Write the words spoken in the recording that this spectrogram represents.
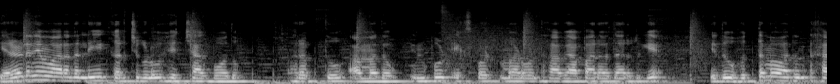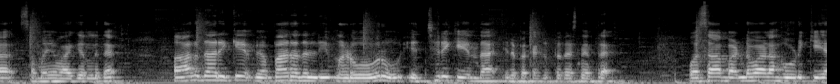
ಎರಡನೇ ವಾರದಲ್ಲಿ ಖರ್ಚುಗಳು ಹೆಚ್ಚಾಗ್ಬೋದು. ರಫ್ತು, ಆಮದು ಇನ್ಪುಟ್ ಎಕ್ಸ್ಪೋರ್ಟ್ ಮಾಡುವಂತಹ ವ್ಯಾಪಾರದಾರರಿಗೆ ಇದು ಉತ್ತಮವಾದಂತಹ ಸಮಯವಾಗಿರಲಿದೆ. ಪಾಲುದಾರಿಕೆ ವ್ಯಾಪಾರದಲ್ಲಿ ಮಾಡುವವರು ಎಚ್ಚರಿಕೆಯಿಂದ ಇರಬೇಕಾಗುತ್ತದೆ ಸ್ನೇಹಿತರೆ. ಹೊಸ ಬಂಡವಾಳ ಹೂಡಿಕೆಯ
